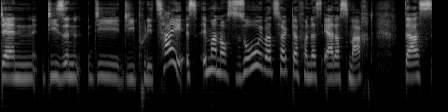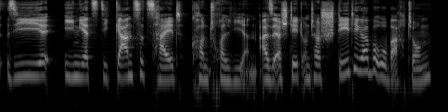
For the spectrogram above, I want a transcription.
Denn diese, die, die Polizei ist immer noch so überzeugt davon, dass er das macht, dass sie ihn jetzt die ganze Zeit kontrollieren. Also er steht unter stetiger Beobachtung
